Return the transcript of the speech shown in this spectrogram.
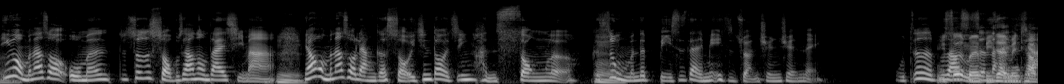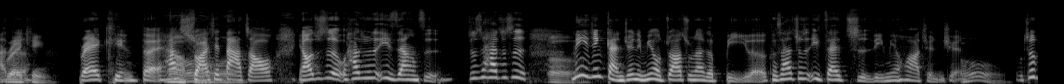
因为我们那时候我们就是手不是要弄在一起嘛，嗯，然后我们那时候两个手已经都已经很松了，可是嗯我们的笔是在里面一直转圈圈呢。我真的不知道是真的还比在里面跳是假的。breaking，breaking，对他哦耍一些大招，然后就是他就是一直这样子，就是他就是嗯，你已经感觉你没有抓住那个笔了，可是他就是一直在纸里面画圈圈。哦，我就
